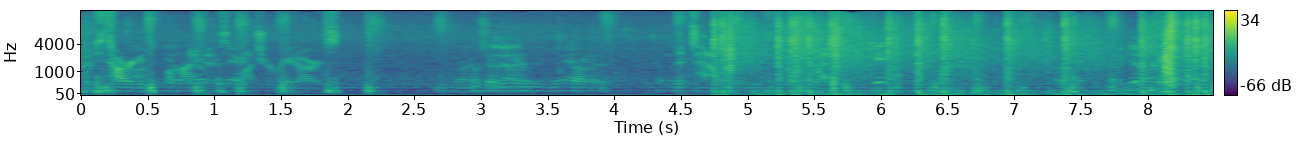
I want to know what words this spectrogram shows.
There's targets behind us. Watch your radars. The tower is northwest. Beeping.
